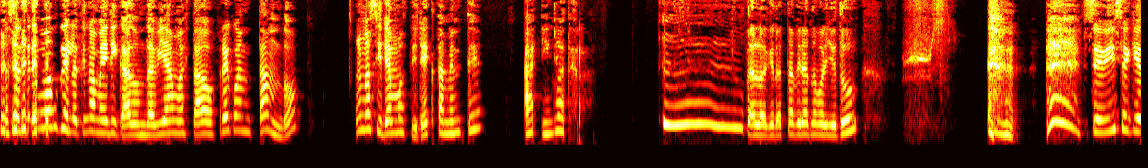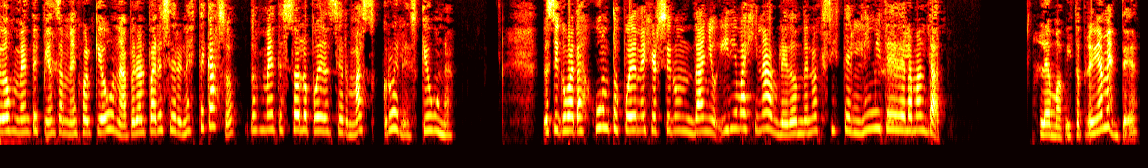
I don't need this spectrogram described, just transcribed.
Nos saldremos de Latinoamérica, donde habíamos estado frecuentando, y nos iremos directamente a Inglaterra. Uh, Para los que no están mirando por YouTube, Se dice que dos mentes piensan mejor que una, pero al parecer en este caso, dos mentes solo pueden ser más crueles que una. Los psicópatas juntos pueden ejercer un daño inimaginable donde no existe el límite de la maldad. Lo hemos visto previamente. ¿eh?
